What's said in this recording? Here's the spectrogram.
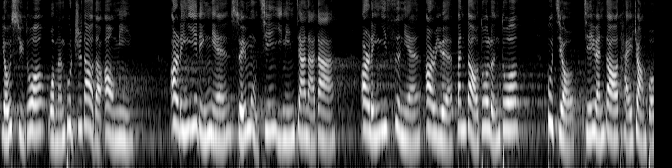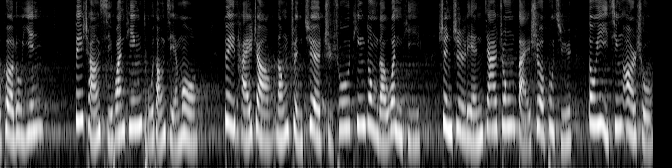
有许多我们不知道的奥秘。二零一零年随母亲移民加拿大，二零一四年二月搬到多伦多，不久结缘到台长博客录音，非常喜欢听图腾节目。对台长能准确指出听众的问题，甚至连家中摆设布局都一清二楚，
